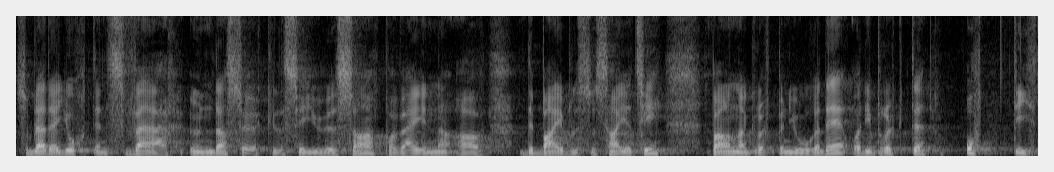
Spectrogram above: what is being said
så ble det gjort en svær undersøkelse i USA på vegne av The Bible Society. Barna-gruppen gjorde det, og de brukte 80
